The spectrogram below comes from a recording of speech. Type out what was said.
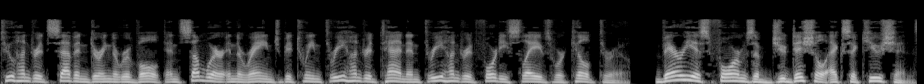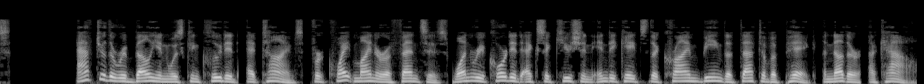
207 during the revolt and somewhere in the range between 310 and 340 slaves were killed through various forms of judicial executions. After the rebellion was concluded, at times, for quite minor offences one recorded execution indicates the crime being the theft of a pig, another, a cow.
